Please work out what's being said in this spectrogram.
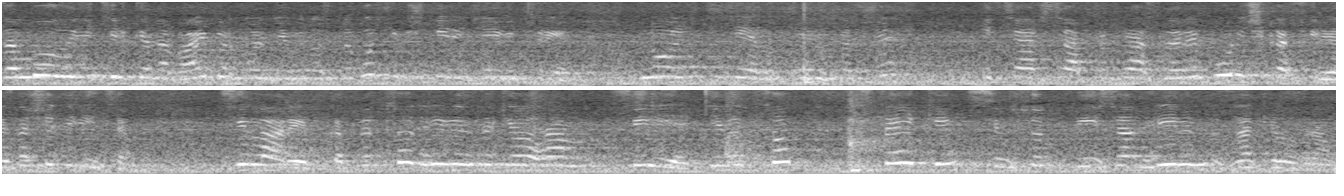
замовлення тільки на Viber 098 493 0776. І ця вся прекрасна рибулечка філе. Значить, дивіться, ціла рибка 500 гривень за кілограм, філе 900, стейки 750 гривень за кілограм.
